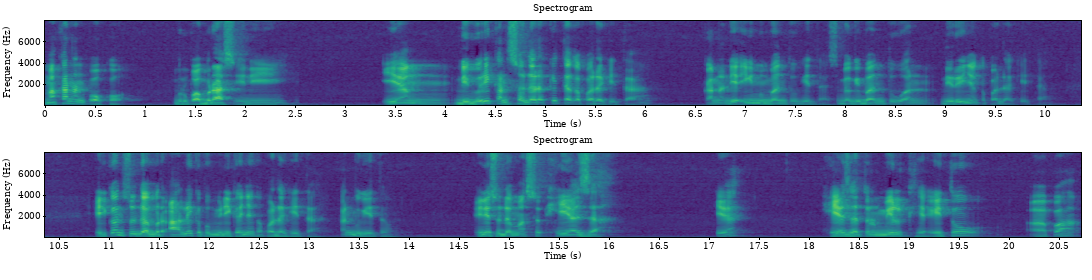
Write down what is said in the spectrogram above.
makanan pokok berupa beras ini yang diberikan saudara kita kepada kita karena dia ingin membantu kita sebagai bantuan dirinya kepada kita. Ini kan sudah beralih kepemilikannya kepada kita, kan begitu. Ini sudah masuk hiyazah ya. Hiyazatul milk yaitu apa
